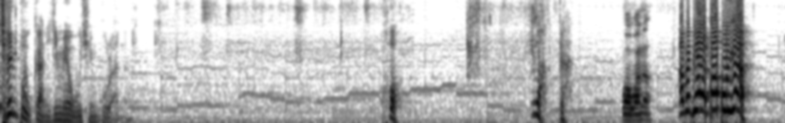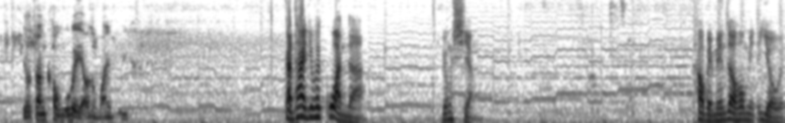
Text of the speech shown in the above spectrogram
情补干已经没有无情补篮了。哇干！哇，完了，啊被骗了，帮我补一个！有钻控卫啊，我怎么帮你补一个？干他一定会灌的啊、不用想。靠北，没人在我后面，哎呦哎、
